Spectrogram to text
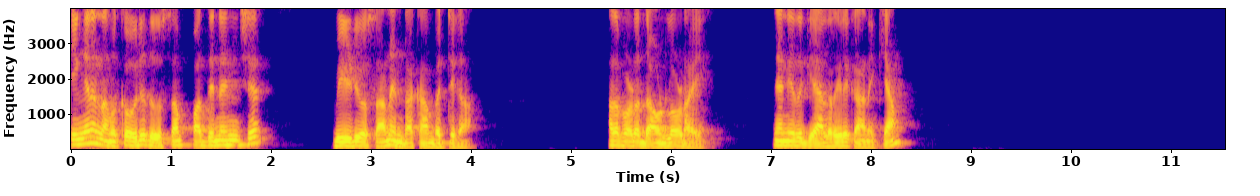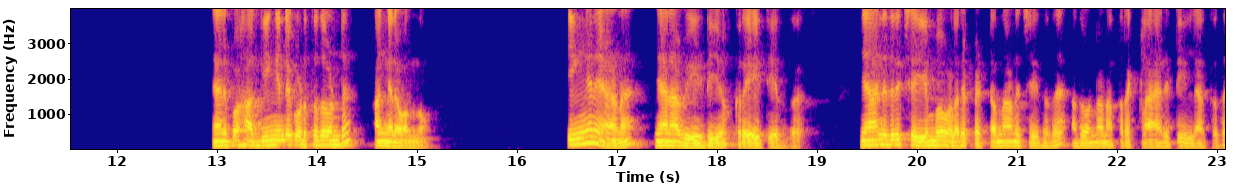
ഇങ്ങനെ നമുക്ക് ഒരു ദിവസം പതിനഞ്ച് വീഡിയോസാണ് ഉണ്ടാക്കാൻ പറ്റുക. അതപ്പോൾ ഡൗൺലോഡായി ഞാനിത് ഗാലറിയിൽ കാണിക്കാം. ഞാനിപ്പോൾ ഹഗ്ഗിങ്ങിന്റെ കൊടുത്തതുകൊണ്ട് അങ്ങനെ വന്നു. ഇങ്ങനെയാണ് ഞാൻ ആ വീഡിയോ ക്രിയേറ്റ് ചെയ്തത്. ഞാനിതിൽ ചെയ്യുമ്പോൾ വളരെ പെട്ടെന്നാണ് ചെയ്തത്. അതുകൊണ്ടാണ് അത്ര ക്ലാരിറ്റി ഇല്ലാത്തത്.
